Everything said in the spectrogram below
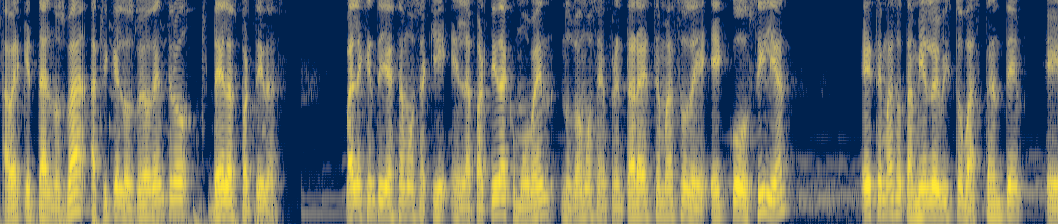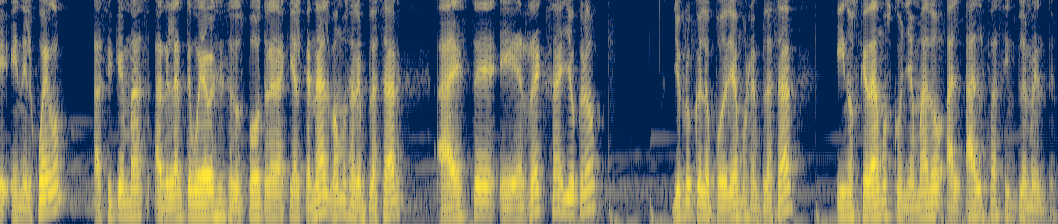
A ver qué tal nos va. Así que los veo dentro de las partidas. Vale gente, ya estamos aquí en la partida. Como ven, nos vamos a enfrentar a este mazo de Echo Cillian. Este mazo también lo he visto bastante eh, en el juego. Así que más adelante voy a ver si se los puedo traer aquí al canal. Vamos a reemplazar a este eh, Rek'Sai, yo creo. Yo creo que lo podríamos reemplazar. Y nos quedamos con llamado al alfa simplemente.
